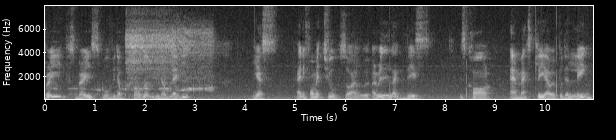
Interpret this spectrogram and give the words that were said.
Very very smooth without problem without laggy yes any format too. So I, I really like this. It's called MX Play. I will put the link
